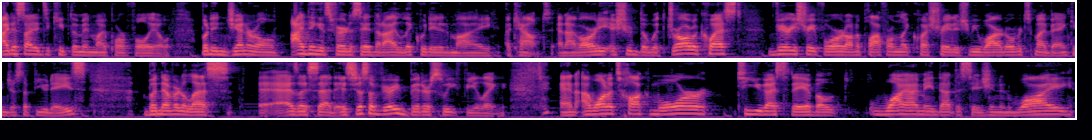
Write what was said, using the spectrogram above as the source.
I decided to keep them in my portfolio. But in general, I think it's fair to say that I liquidated my account and I've already issued the withdrawal request. Very straightforward on a platform like Questrade. It should be wired over to my bank in just a few days. But nevertheless, as I said, it's just a very bittersweet feeling. And I want to talk more to you guys today about why I made that decision and why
